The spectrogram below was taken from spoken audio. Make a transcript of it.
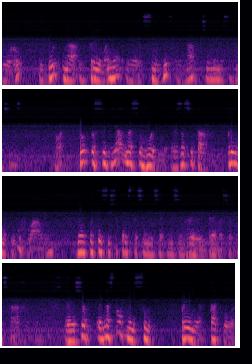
збору йдуть на утримання е, суддів на вчинення судочинства. Тобто суддя на сьогодні зацікавлений прийняти ухвалу, за яку 1378 гривень треба, щоб оскаржити, Е, щоб наступний суд прийняв також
